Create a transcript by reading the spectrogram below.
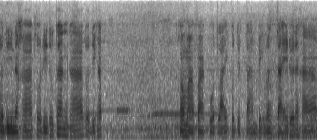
สวัสดีนะครับ สวัสดีทุกท่านครับ สวัสดีครับ เข้ามาฝากกดไลค์ กดติดตามเป็นกำลังใจให้ด้วยนะครับ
